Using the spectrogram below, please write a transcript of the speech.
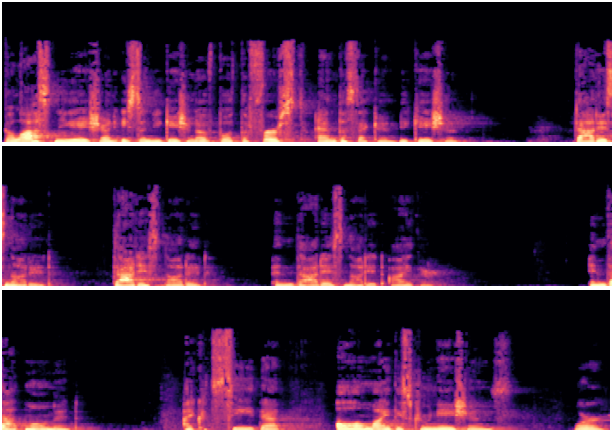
The last negation is the negation of both the first and the second negation. That is not it. that is not it, and that is not it either. In that moment, I could see that all my discriminations were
